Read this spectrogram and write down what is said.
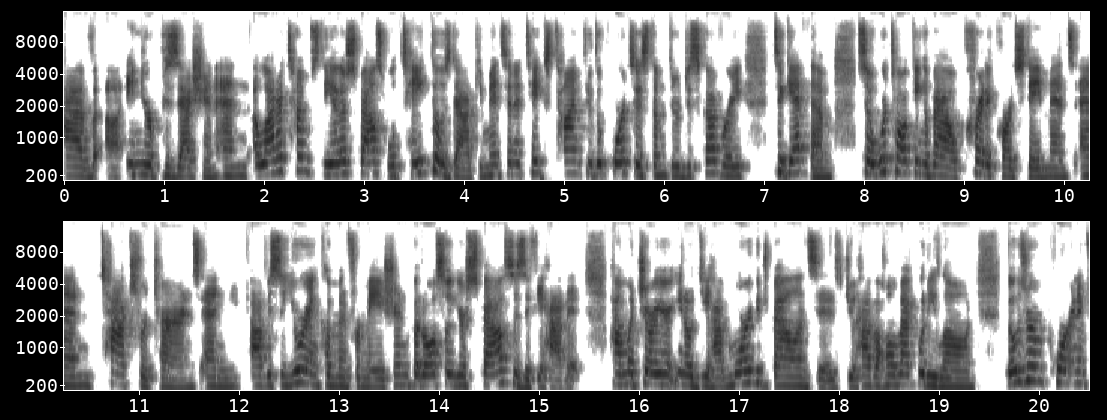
have uh, in your possession. And a lot of times the other spouse will take those documents and it takes time through the court system, through discovery to get them. So we're talking about credit card statements statements and tax returns and obviously your income information, but also your spouse's if you have it. How much are your, you know, do you have mortgage balances? Do you have a home equity loan? Those are important,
